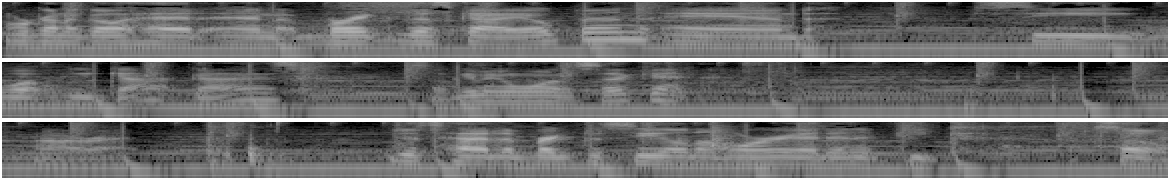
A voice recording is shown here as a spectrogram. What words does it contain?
we're gonna go ahead and break this guy open and see what we got, guys. So give me one second. All right just had to break the seal. Don't worry, I didn't peek. So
